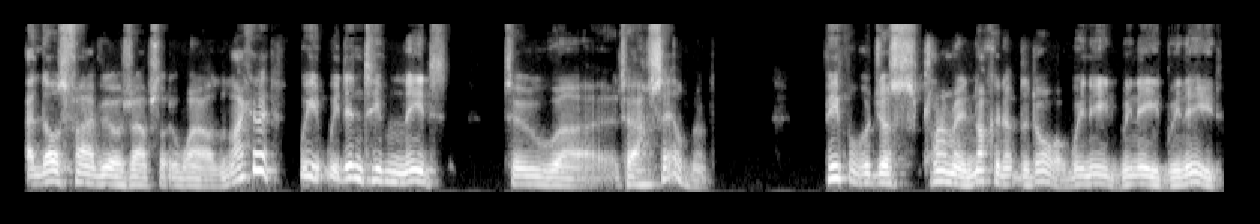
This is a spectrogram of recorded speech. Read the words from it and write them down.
and those five years are absolutely wild. And like we we didn't even need to uh, to have salesmen. People were just clamoring, knocking at the door. We need, we need, we need,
